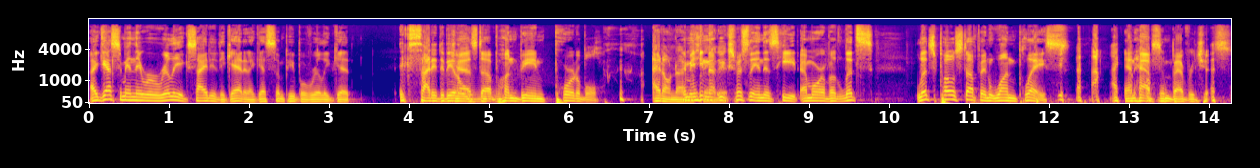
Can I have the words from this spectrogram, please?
I guess I mean they were really excited to get it. I guess some people really get Excited to be able jazzed to. up on being portable. I don't know. I mean, especially in this heat, I'm more of a let's let's post up in one place and have some beverages.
